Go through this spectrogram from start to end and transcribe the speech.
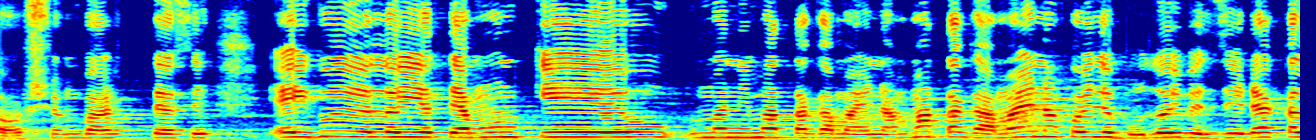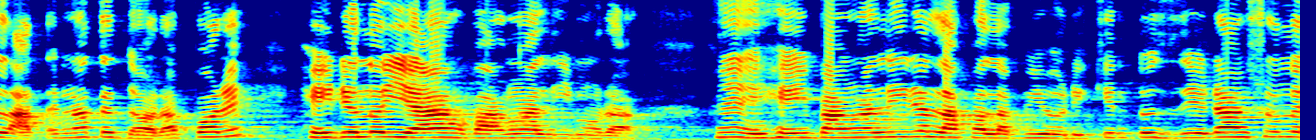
দর্শন বাড়তে আছে এইগুলো লইয়া তেমন কেউ মানে মাতা গামায় না। মাতা গামায় না কইলে ভুল হইবে। যেটা কাল হাতে নাতে ধরা পড়ে সেইটা লইয়া বাঙালি মোরা। হ্যাঁ সেই বাঙালিরা লাফালাফি হরি কিন্তু যেটা আসলে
